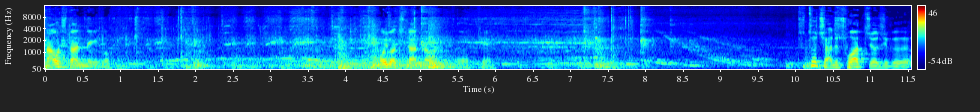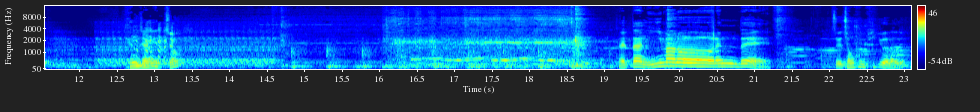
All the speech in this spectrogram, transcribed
나오지도 않네 이거. 어 이거 진짜 안 나오네. 오케이 투터치 아주 좋았죠 지금 굉장했죠 자, 일단 2만원 했는데 저 정품 피규어라고요?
